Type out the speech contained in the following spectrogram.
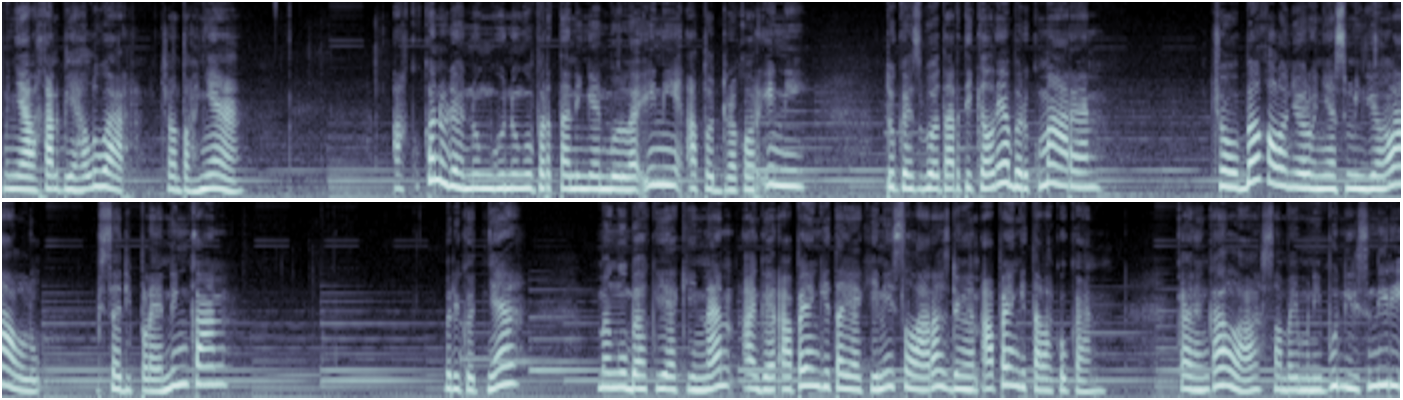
menyalahkan pihak luar. Contohnya, aku kan udah nunggu-nunggu pertandingan bola ini atau drakor ini, tugas buat artikelnya baru kemarin. Coba kalau nyuruhnya seminggu yang lalu, bisa di-planning kan? Berikutnya, mengubah keyakinan agar apa yang kita yakini selaras dengan apa yang kita lakukan. Kadangkala sampai menipu diri sendiri.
